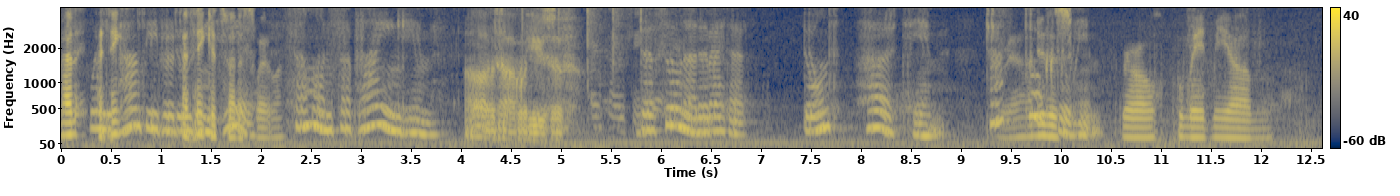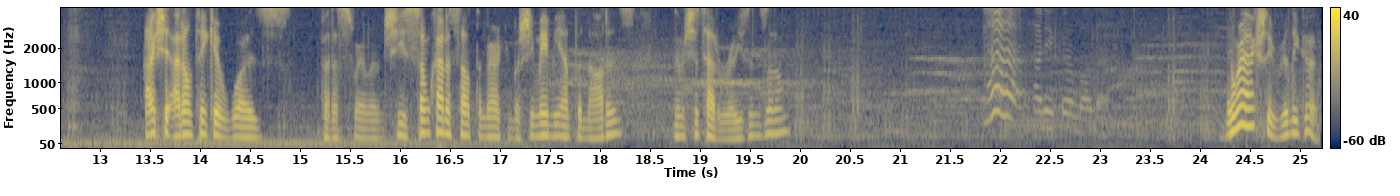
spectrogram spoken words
I, I Well, he think can't be producing I think it's here. Venezuela. Someone's supplying him. I'll have a talk with Yusuf. The sooner the better. Don't hurt him. Just Yeah, I knew talk this to him. girl who made me um. Actually, I don't think it was Venezuelan. She's some kind of South American, but she made me empanadas. Them shits had raisins in them. How do you feel about that? They were actually really good.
